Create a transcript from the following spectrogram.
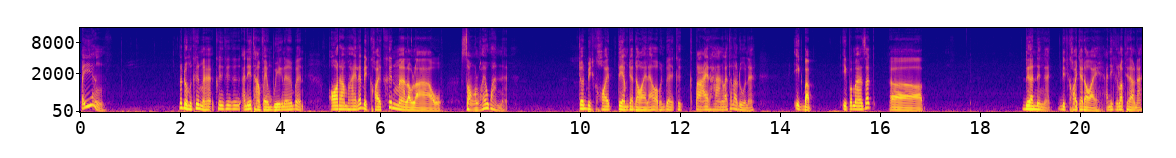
เปี้ยง แล้วดูมันขึ้นมาฮะขึ้นขึ้นขึ้นอันนี้ทำเฟรมวีคนะเพื่อนออทำไฮแล้วบิตคอยขึ้นมาราวๆ 200 วันน่ะจนบิตคอยเตรียมจะดอยแล้วอะเพื่อนๆ คือปลายทางแล้วถ้าเราดูนะ อีกแบบอีกประมาณสักเเดือนหนึ่งอะบิตคอยจะดอย อันนี้คือรอบที่แล้วนะ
